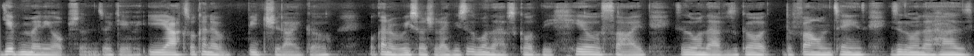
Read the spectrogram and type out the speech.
give him many options. Okay he asked what kind of beach should i go? What kind of resort should i go? Is it the one that has got the hillside? Is it the one that has got the fountains? Is it the one that has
